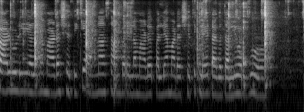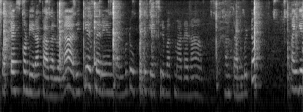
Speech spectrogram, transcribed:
ಕಾಳುಳಿ ಅದೆಲ್ಲ ಮಾಡೋಷ್ಟೊತ್ತಿಗೆ ಅನ್ನ ಸಾಂಬಾರೆಲ್ಲ ಮಾಡೋ, ಪಲ್ಯ ಮಾಡೋಷ್ಟೊತ್ತಿಗೆ ಲೇಟ್ ಆಗುತ್ತೆ. ಅಲ್ಲಿವರೆಗೂ ಹೊಟ್ಟೆಸ್ಕೊಂಡು ಇರೋಕ್ಕಾಗಲ್ವಲ್ಲ ಅದಕ್ಕೆ ಸರಿ ಅಂತ ಅಂದ್ಬಿಟ್ಟು ಉಪ್ಪಿಟ್ಟು ಕೇಸರಿ ಬಾತ್ ಮಾಡೋಣ ಅಂತ ಅಂದ್ಬಿಟ್ಟು, ಹಂಗೆ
